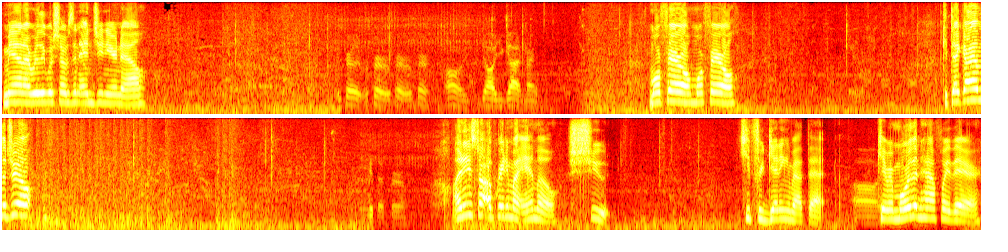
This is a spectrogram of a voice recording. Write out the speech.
Man, I really wish I was an engineer now. Repair it, repair, it, repair, it, repair. it. Oh, yo, you got it, nice. More feral. More feral. Get that guy on the drill. Get that Pharaoh. I need to start upgrading my ammo. Shoot. Keep forgetting about that. Uh, Okay, we're more than halfway there.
